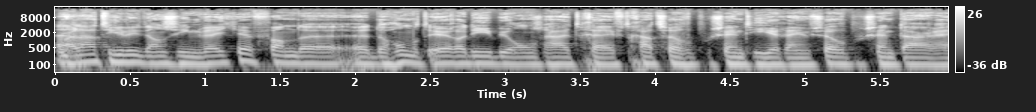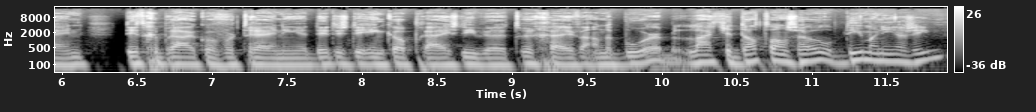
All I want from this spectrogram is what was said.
Maar laten jullie dan zien, weet je, van de, eh, de 100 euro die je bij ons uitgeeft, gaat zoveel procent hierheen, zoveel procent daarheen. Dit gebruiken we voor trainingen. Dit is de inkoopprijs die we teruggeven aan de boer. Laat je dat dan zo op die manier zien?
